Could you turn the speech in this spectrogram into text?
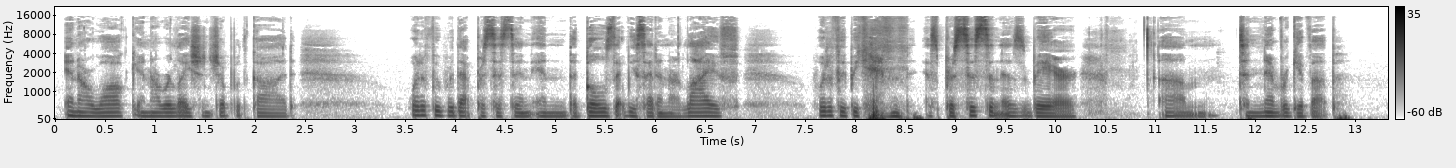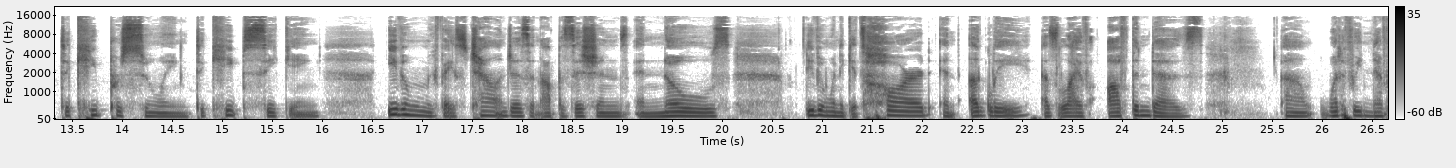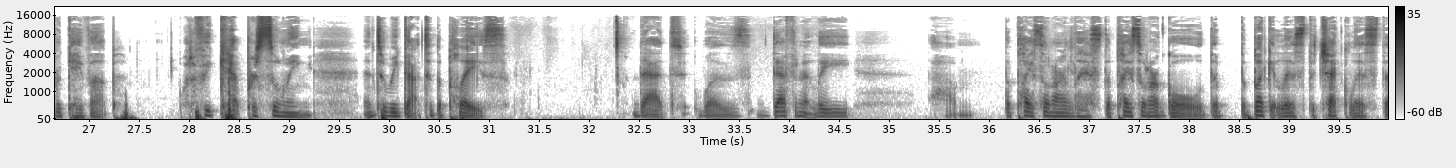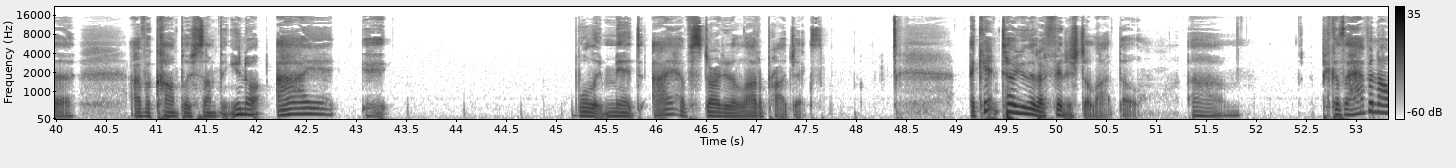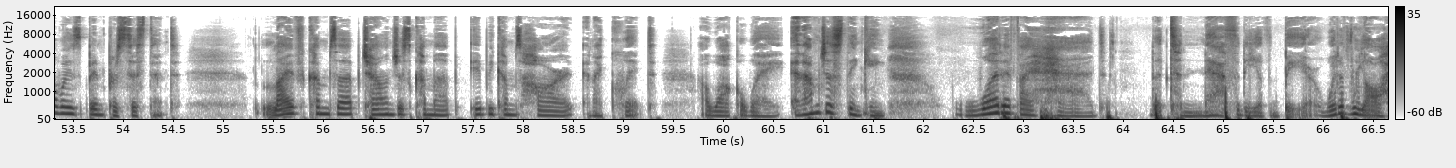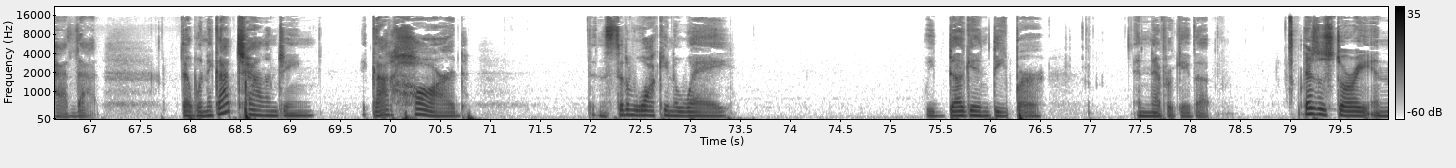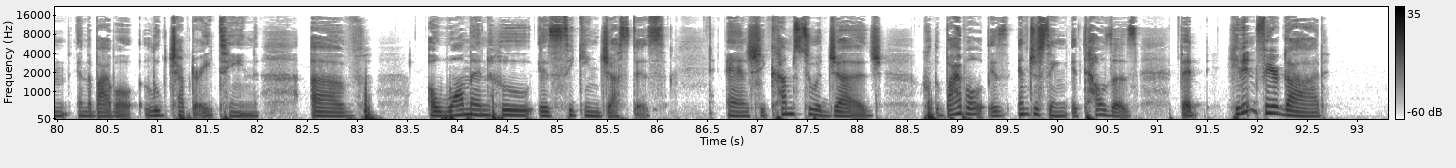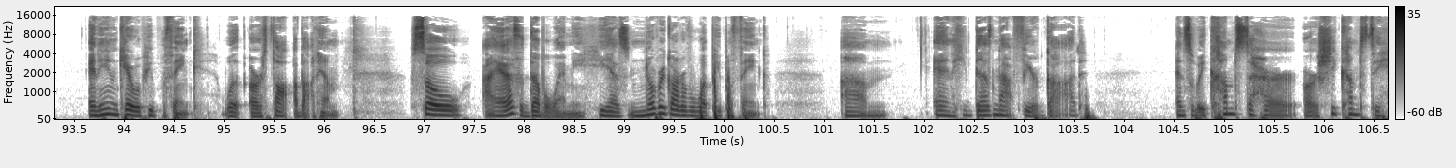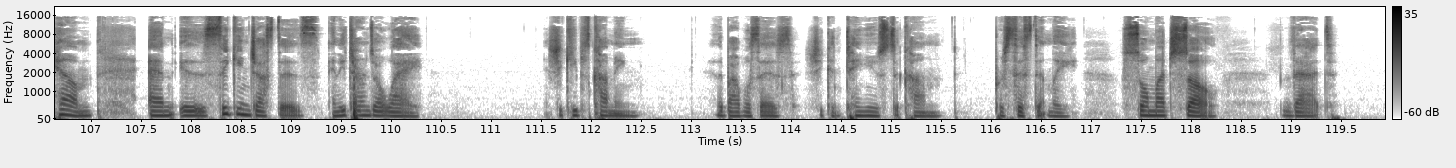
in our walk, in our relationship with God? What if we were that persistent in the goals that we set in our life? What if we became as persistent as Bear um, to never give up, to keep pursuing, to keep seeking, even when we face challenges and oppositions and no's, even when it gets hard and ugly, as life often does? Um, what if we never gave up? What if we kept pursuing until we got to the place that was definitely um, the place on our list, the place on our goal, the, the bucket list, the checklist, the I've accomplished something. You know, I will admit I have started a lot of projects. I can't tell you that I finished a lot though, um, because I haven't always been persistent life comes up, challenges come up, it becomes hard, and I quit. I walk away. And I'm just thinking, what if I had the tenacity of bear? What if we all had that? That when it got challenging, it got hard, that instead of walking away, we dug in deeper and never gave up. There's a story in, in the Bible, Luke chapter 18, of a woman who is seeking justice. And she comes to a judge who the Bible is interesting. It tells us that he didn't fear God and he didn't care what people think or thought about him. So I, that's a double whammy. He has no regard over what people think. Um, and he does not fear God. And so he comes to her, or she comes to him, and is seeking justice, and he turns her away. She keeps coming the Bible says she continues to come persistently, so much so that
